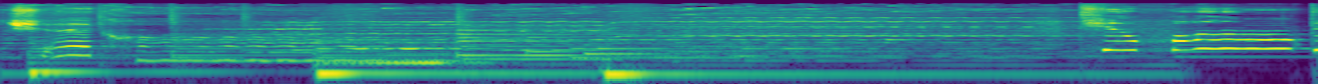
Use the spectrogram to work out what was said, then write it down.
缺口。天荒地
